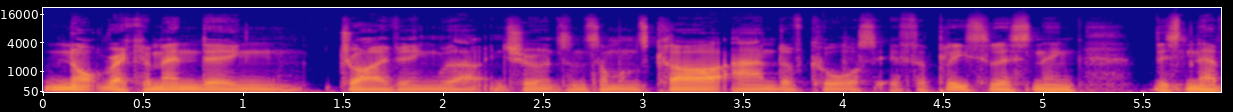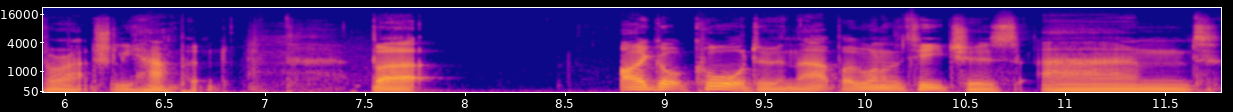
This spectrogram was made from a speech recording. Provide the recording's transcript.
not recommending driving without insurance in someone's car. And of course, if the police are listening, this never actually happened. But I got caught doing that by one of the teachers, and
